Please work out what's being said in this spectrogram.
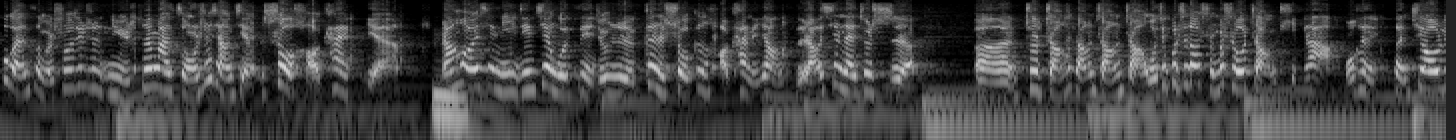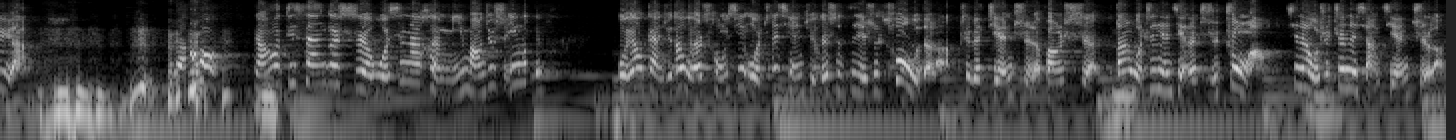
不管怎么说，就是女生嘛，总是想减瘦好看一点。嗯然后，而且你已经见过自己就是更瘦、更好看的样子，然后现在就是，呃，就涨涨涨涨，我就不知道什么时候涨停啊，我很很焦虑啊。然后，然后第三个是我现在很迷茫，就是因为我要感觉到我要重新，我之前觉得是自己是错误的了，这个减脂的方式。当然，我之前减的只是重啊，现在我是真的想减脂了，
